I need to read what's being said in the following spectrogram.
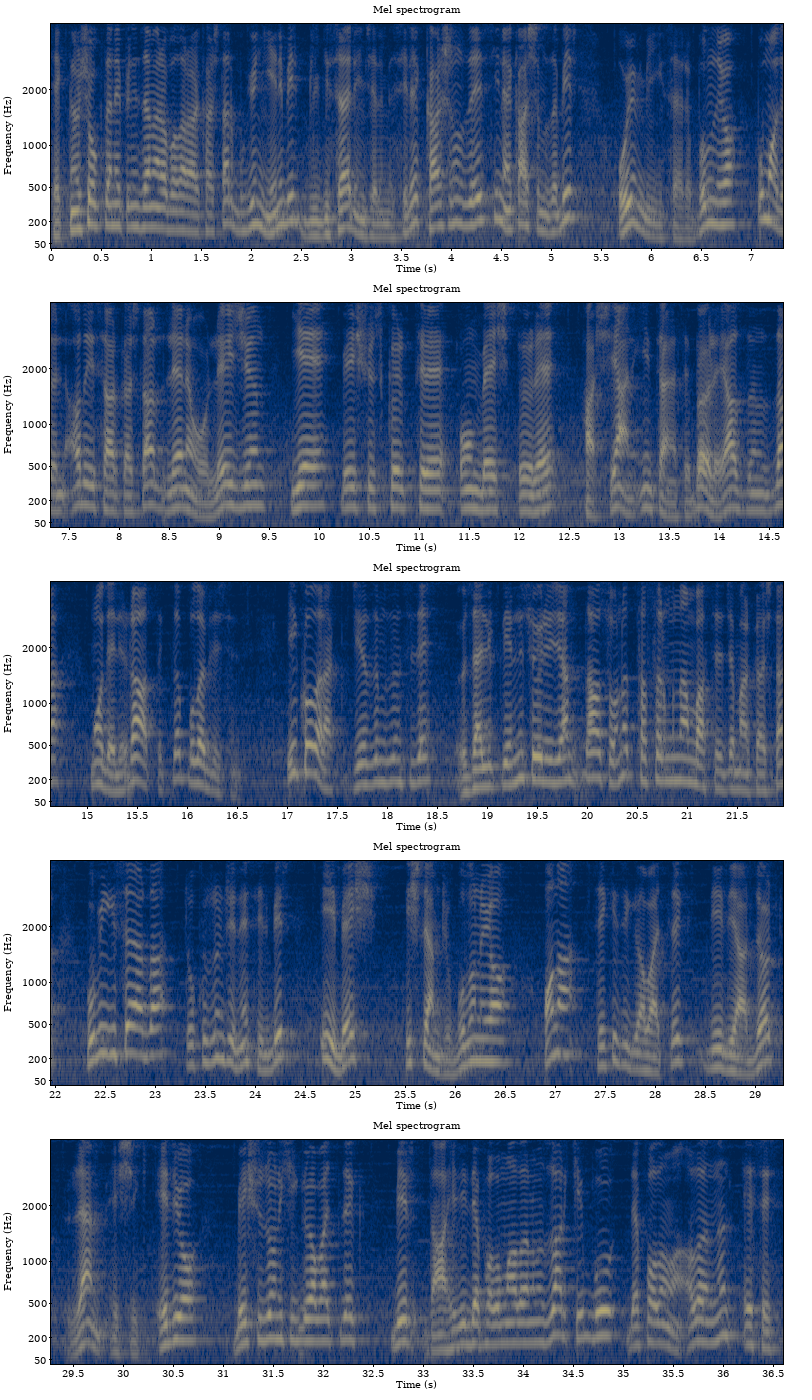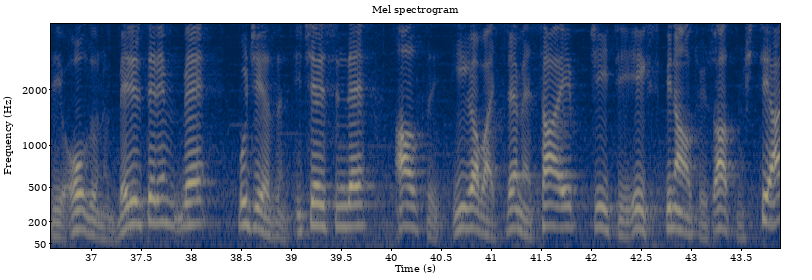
Teknoloji Şok'tan hepinize merhabalar arkadaşlar. Bugün yeni bir bilgisayar incelemesiyle karşınızdayız. Yine karşımızda bir oyun bilgisayarı bulunuyor. Bu modelin adı ise arkadaşlar Lenovo Legion Y540-15IRH. Yani internete böyle yazdığınızda modeli rahatlıkla bulabilirsiniz. İlk olarak cihazımızın size özelliklerini söyleyeceğim. Daha sonra tasarımından bahsedeceğim arkadaşlar. Bu bilgisayarda 9. nesil bir i5 işlemci bulunuyor. Ona 8 GB'lık DDR4 RAM eşlik ediyor. 512 GB'lık bir dahili depolama alanımız var ki bu depolama alanının SSD olduğunu belirtelim ve bu cihazın içerisinde 6 GB RAM'e sahip GTX 1660 Ti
